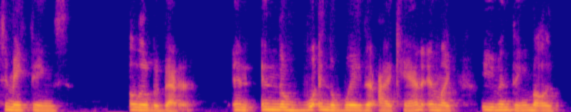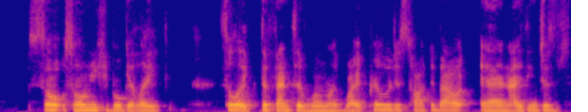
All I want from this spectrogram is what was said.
to make things a little bit better and in the in the way that I can and like even thinking about like so so many people get like so like defensive when like white privilege is talked about. And i think just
